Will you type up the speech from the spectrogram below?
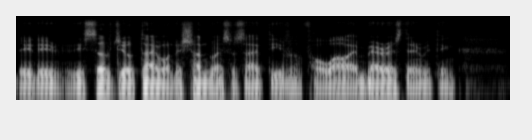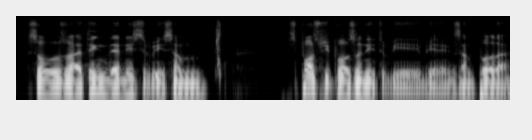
they they they serve jail time or they're shunned by society for, for a while, embarrassed and everything. So so I think there needs to be some sports people also need to be be an example lah.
